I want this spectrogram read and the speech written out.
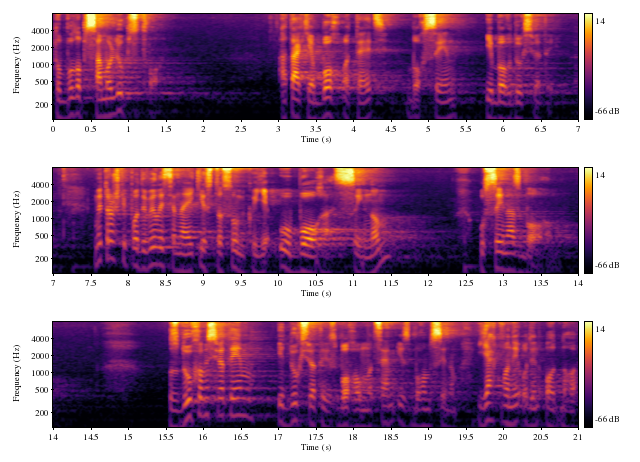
то було б самолюбство. А так є Бог Отець, Бог Син і Бог Дух Святий. Ми трошки подивилися, на які стосунки є у Бога з Сином, у Сина з Богом, з Духом Святим і Дух Святих з Богом Отцем і з Богом Сином. Як вони один одного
